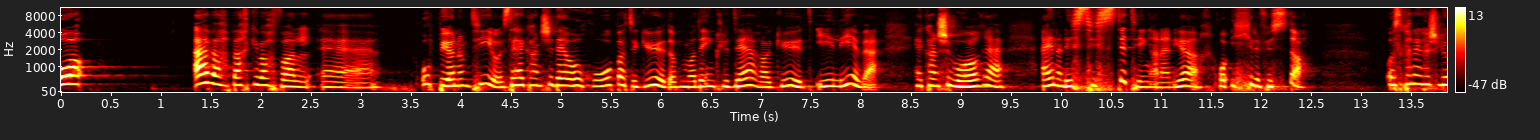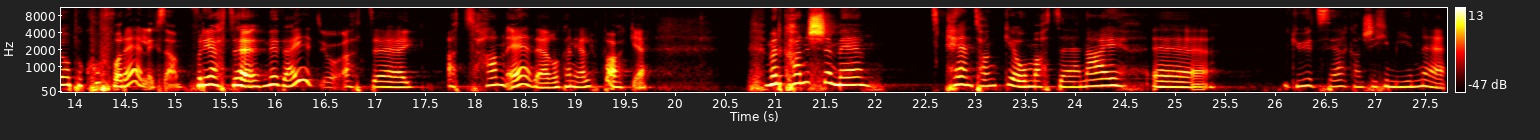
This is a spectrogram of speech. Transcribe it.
Og jeg merker i hvert fall eh, opp gjennom tida så har kanskje det å rope til Gud og på en måte inkludere Gud i livet har kanskje vært en av de siste tingene en gjør, og ikke det første. Og så kan jeg kanskje lure på hvorfor det. liksom. Fordi at eh, vi vet jo at, eh, at han er der og kan hjelpe oss. Men kanskje vi har en tanke om at eh, nei, eh, Gud ser kanskje ikke mine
